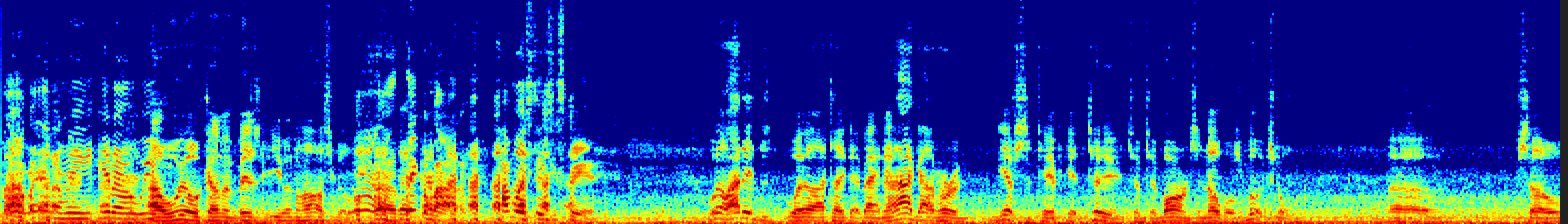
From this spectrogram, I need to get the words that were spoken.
no, man. I mean, you know, we. I will come and visit you in the hospital. Yeah, think about it. How much did you spend? Well, I didn't. Well, I take that back. Now I got her a gift certificate too to, to Barnes and Noble's bookstore. Uh, so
